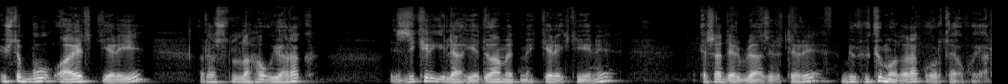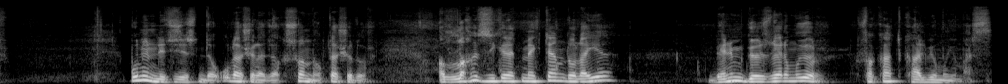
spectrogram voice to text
İşte bu ayet gereği Resulullah'a uyarak zikir ilahiye devam etmek gerektiğini Esad Erbil Hazretleri bir hüküm olarak ortaya koyar. Bunun neticesinde ulaşılacak son nokta şudur. Allah'ı zikretmekten dolayı benim gözlerim uyur fakat kalbim uyumaz.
